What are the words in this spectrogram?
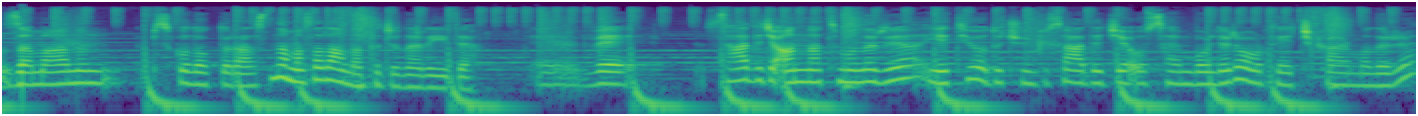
zamanın psikologları aslında masal anlatıcılarıydı. Ee, ve sadece anlatmaları yetiyordu çünkü sadece o sembolleri ortaya çıkarmaları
